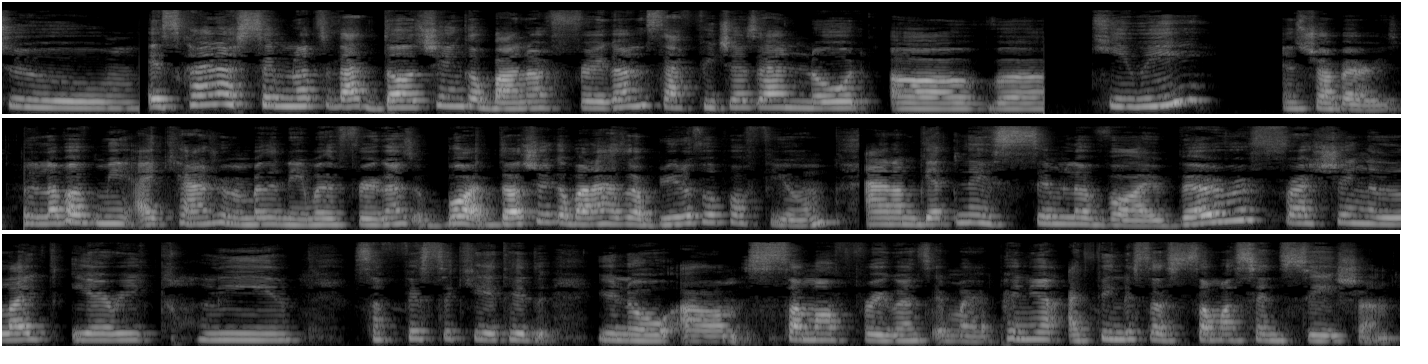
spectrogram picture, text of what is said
to, it's kind of similar to that Dolce & Gabbana fragrance that features a note of uh, kiwi and strawberries. For the love of me, I can't remember the name of the fragrance, but Dolce & Gabbana has a beautiful perfume and I'm getting a similar vibe. Very refreshing, light, airy, clean, sophisticated, you know, um, summer fragrance in my opinion. I think this is a summer sensation.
